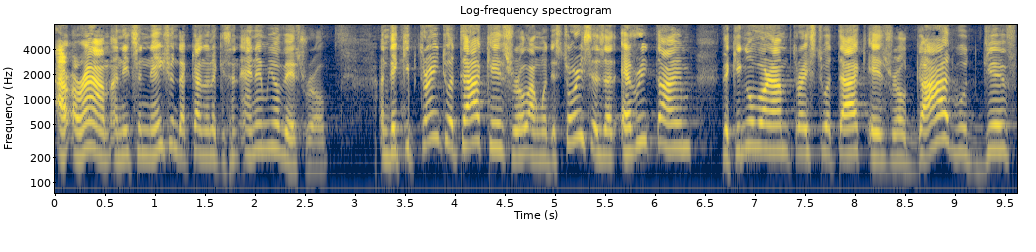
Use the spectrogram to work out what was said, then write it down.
uh, Aram, and it's a nation that kind of like is an enemy of Israel. And they keep trying to attack Israel. And what the story says that every time the king of Aram tries to attack Israel, God would give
